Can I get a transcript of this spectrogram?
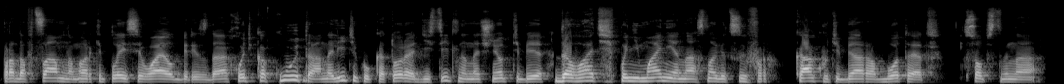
продавцам на маркетплейсе Wildberries, да, хоть какую-то аналитику, которая действительно начнет тебе давать понимание на основе цифр, как у тебя работает собственно,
